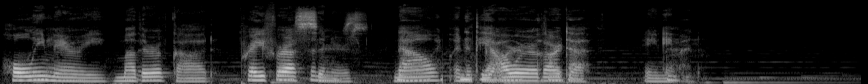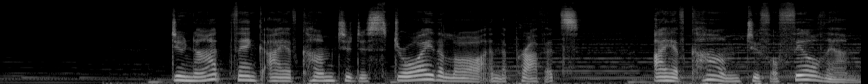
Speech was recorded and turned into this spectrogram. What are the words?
Holy Mary, Mother of God, pray for us sinners, now and at the hour of our death. Amen. Do not think I have come to destroy the law and the prophets. I have come to fulfill them.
